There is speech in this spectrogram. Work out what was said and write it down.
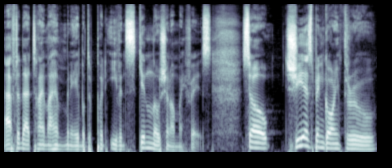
After that time, I haven't been able to put even skin lotion on my face. So she has been going through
